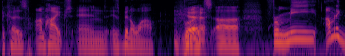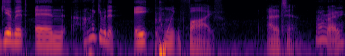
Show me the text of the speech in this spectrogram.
because I'm hyped, and it's been a while. But uh, for me, I'm gonna give it an I'm gonna give it an eight point five out of ten. Alrighty.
